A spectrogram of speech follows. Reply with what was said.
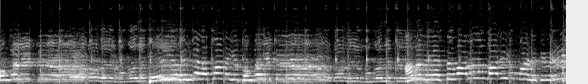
பொங்கலிட்டு பெரிய வெங்கல பானையில் பொங்கலிட்டு அவன் நேத்து வரவங்காலையும் மழைக்கு வெளியே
